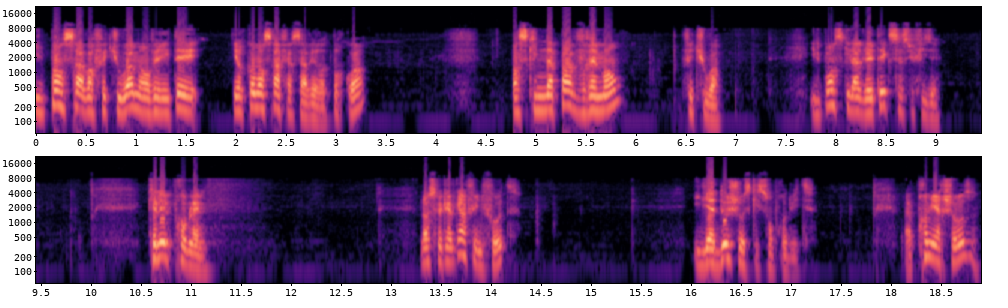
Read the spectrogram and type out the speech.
il pensera avoir fait vois, mais en vérité, il recommencera à faire sa avérote. Pourquoi? Parce qu'il n'a pas vraiment fait vois. Il pense qu'il a regretté que ça suffisait. Quel est le problème? Lorsque quelqu'un fait une faute, il y a deux choses qui sont produites. La première chose,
